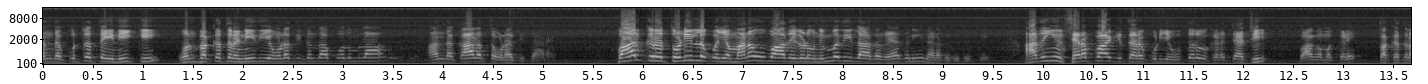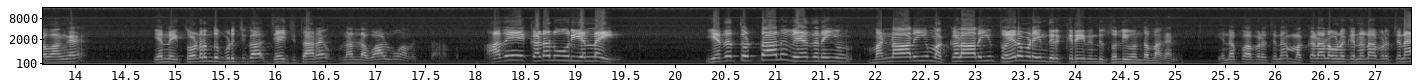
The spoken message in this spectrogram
அந்த குற்றத்தை நீக்கி உன் பக்கத்தில் நீதியை உணர்த்தி தந்தா போதும்ல? அந்த காலத்தை உணர்த்தி தரேன். பார்க்கிற தொழிலில் கொஞ்சம் மன உபாதைகளும் நிம்மதி இல்லாத வேதனையும் நடந்துக்கிட்டு இருக்கு. அதையும் சிறப்பாக்கி தரக்கூடிய உத்தரவு கிடைச்சாச்சு. வாங்க மக்களே பக்கத்தில் வாங்க. என்னை தொடர்ந்து பிடிச்சிக்கா ஜெயிச்சு தரேன் நல்ல வாழ்வும் அமைச்சு தரேன். அதே கடலூர் எல்லை எதை தொட்டாலும் வேதனையும் மண்ணாலையும் மக்களாலையும் துயரமடைந்திருக்கிறேன் என்று சொல்லி வந்த மகன். என்னப்பா பிரச்சனை? மக்களால் உனக்கு என்னடா பிரச்சனை?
